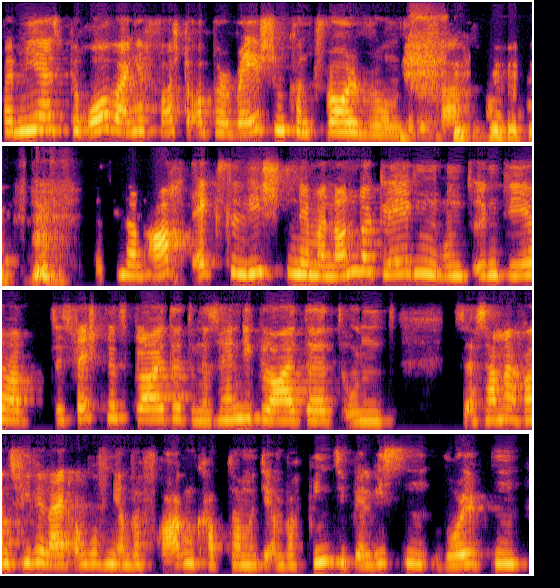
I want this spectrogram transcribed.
bei mir als Büro war eigentlich fast der Operation Control Room, würde ich sagen. da sind dann acht Excel-Listen nebeneinander gelegen und irgendwie hat das Festnetz geläutet und das Handy geläutet und es haben auch ganz viele Leute angerufen, die einfach Fragen gehabt haben und die einfach prinzipiell wissen wollten,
